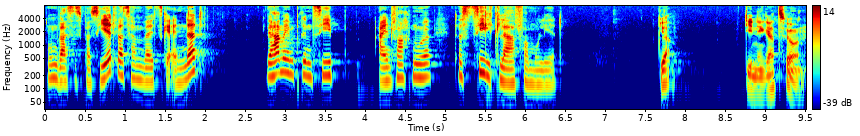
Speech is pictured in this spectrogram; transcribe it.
Und was ist passiert? Was haben wir jetzt geändert? Wir haben im Prinzip einfach nur das Ziel klar formuliert. Ja, die Negation.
